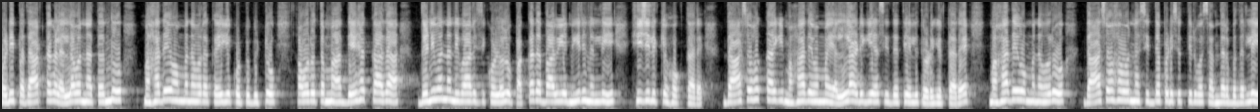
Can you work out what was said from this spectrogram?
ಪಡಿ ಪದಾರ್ಥಗಳೆಲ್ಲವನ್ನ ತಂದು ಮಹಾದೇವಮ್ಮನವರ ಕೈಗೆ ಕೊಟ್ಟು ಬಿಟ್ಟು ಅವರು ತಮ್ಮ ದೇಹಕ್ಕಾದ ದಣಿವನ್ನು ನಿವಾರಿಸಿಕೊಳ್ಳಲು ಪಕ್ಕದ ಬಾವಿಯ ನೀರಿನಲ್ಲಿ ಈಜಲಿಕ್ಕೆ ಹೋಗ್ತಾರೆ. ದಾಸೋಹಕ್ಕಾಗಿ ಮಹಾದೇವಮ್ಮ ಎಲ್ಲ ಅಡಿಗೆಯ ಸಿದ್ಧತೆಯಲ್ಲಿ ತೊಡಗಿರ್ತಾರೆ. ಮಹಾದೇವಮ್ಮನವರು ದಾಸೋಹವನ್ನ ಸಿದ್ಧಪಡಿಸುತ್ತಿರುವ ಸಂದರ್ಭದಲ್ಲಿ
